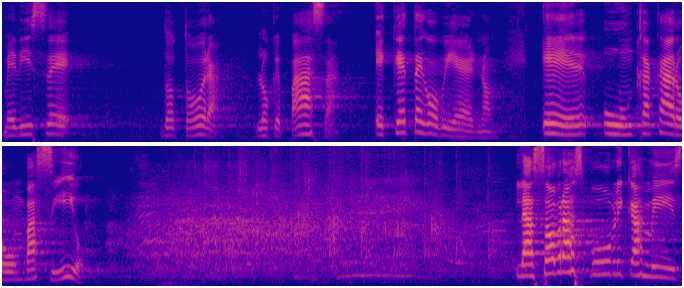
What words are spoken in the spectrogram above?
Me dice, doctora, lo que pasa es que este gobierno es un cacarón vacío. Las obras públicas, mis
